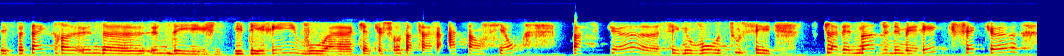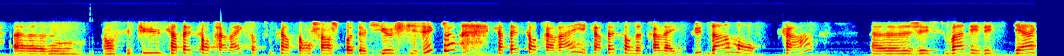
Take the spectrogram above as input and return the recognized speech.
C'est peut-être une, des, dérives ou euh, quelque chose à faire attention parce que euh, c'est nouveau, tous ces, tout l'avènement du numérique fait que euh, on ne sait plus quand est-ce qu'on travaille, surtout quand on ne change pas de lieu physique. Quand est-ce qu'on travaille et quand est-ce qu'on ne travaille plus. Dans mon cas, euh, j'ai souvent des étudiants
